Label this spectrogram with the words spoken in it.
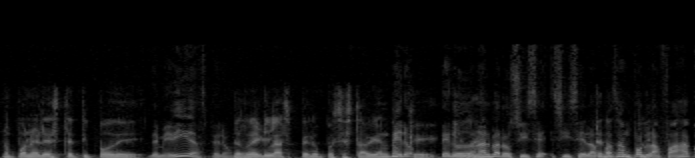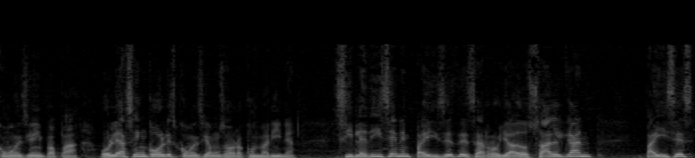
no poner este tipo de, de medidas, pero de reglas, pero pues está viendo pero, que... Pero que don Álvaro, si se, si se la no pasan por la faja, como decía mi papá, o le hacen goles, como decíamos ahora con Marina, si le dicen en países desarrollados, salgan, países,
